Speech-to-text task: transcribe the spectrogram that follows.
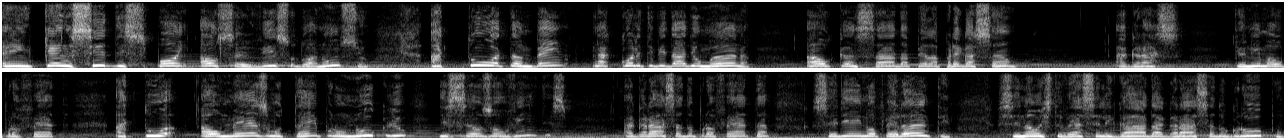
em quem se dispõe ao serviço do anúncio atua também na coletividade humana alcançada pela pregação. A graça que anima o profeta atua ao mesmo tempo no núcleo de seus ouvintes. A graça do profeta seria inoperante se não estivesse ligada à graça do grupo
